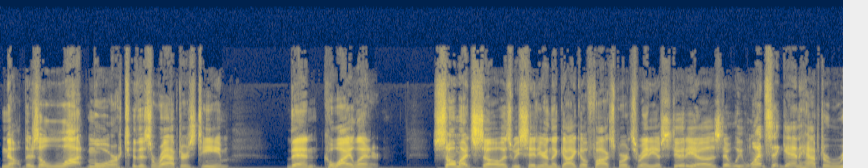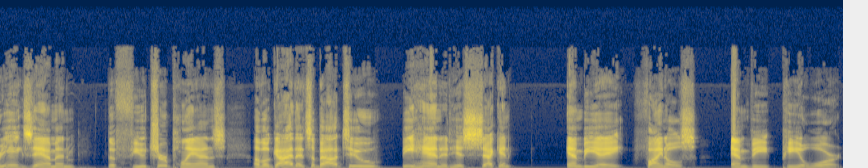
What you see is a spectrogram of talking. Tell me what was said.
No, there's a lot more to this Raptors team than Kawhi Leonard. So much so, as we sit here in the Geico Fox Sports Radio studios, that we once again have to re examine the future plans of a guy that's about to be handed his second NBA Finals MVP award.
